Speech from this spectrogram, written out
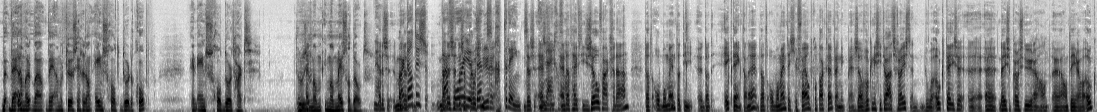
Wij, ama- wa- wij amateurs zeggen dan één schot door de kop... en één schot door het hart. Dan is Mhm. iemand, iemand meestal dood. Ja. maar, dat, is maar dat is- dat waarvoor is een je bent getraind Dus, in en, zijn geval. en dat heeft hij zo vaak gedaan dat op het moment dat hij, eh, dat ik denk dan, hè, dat op het moment dat je vijandcontact hebt, en ik ben zelf ook in die situatie geweest, en doen we ook deze, eh, eh, deze procedure hand- hanteren we ook,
